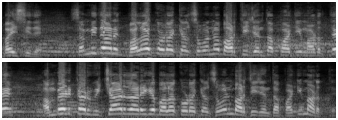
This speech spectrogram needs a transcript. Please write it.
ಬಯಸಿದೆ. ಸಂವಿಧಾನಕ್ಕೆ ಬಲ ಕೊಡೋ ಕೆಲಸವನ್ನು ಭಾರತೀಯ ಜನತಾ ಪಾರ್ಟಿ ಮಾಡುತ್ತೆ. ಅಂಬೇಡ್ಕರ್ ವಿಚಾರಧಾರೆಗೆ ಬಲ ಕೊಡೋ ಕೆಲಸವನ್ನು ಭಾರತೀಯ ಜನತಾ ಪಾರ್ಟಿ ಮಾಡುತ್ತೆ.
